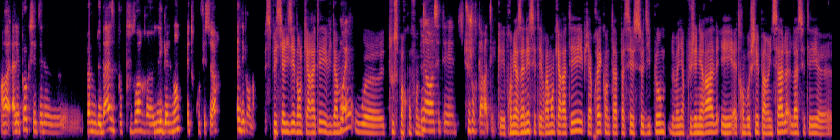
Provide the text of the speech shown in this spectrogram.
ça? À l'époque, c'était le diplôme de base pour pouvoir légalement être professeur indépendant. Spécialisé dans le karaté évidemment ou euh, tout sport confondu? Non, c'était toujours karaté. les premières années c'était vraiment karaté et puis après quand tu as passé ce diplôme de manière plus générale et être embauché par une salle, là c'était euh,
